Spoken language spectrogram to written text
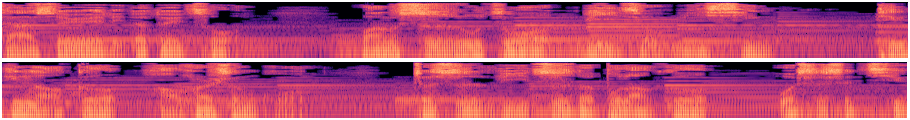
下岁月里的对错。往事如昨，历久弥新。听听老歌，好好生活。这是李志的不老歌，我是沈清。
